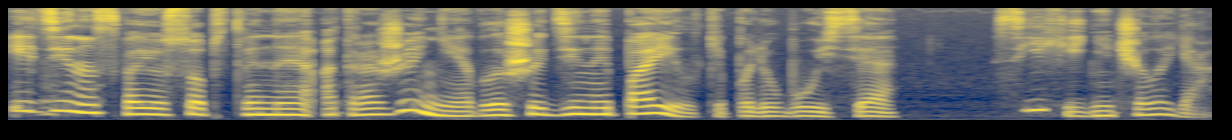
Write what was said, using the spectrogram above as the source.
Иди на свое собственное отражение в лошадиной поилке полюбуйся, съехидничала я.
